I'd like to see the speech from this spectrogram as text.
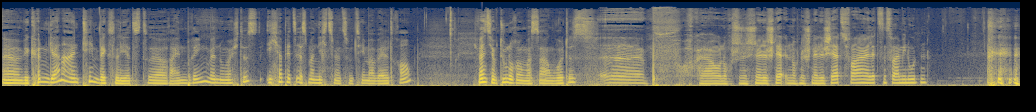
Äh, wir können gerne einen Themenwechsel jetzt äh, reinbringen, wenn du möchtest. Ich habe jetzt erstmal nichts mehr zum Thema Weltraum. Ich weiß nicht, ob du noch irgendwas sagen wolltest. Äh, pff, ach, keine Ahnung, noch eine schnelle, Scher- noch eine schnelle Scherzfrage in den letzten zwei Minuten.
